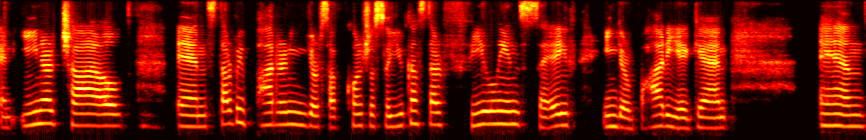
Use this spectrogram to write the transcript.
and inner child and start repatterning your subconscious so you can start feeling safe in your body again. And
